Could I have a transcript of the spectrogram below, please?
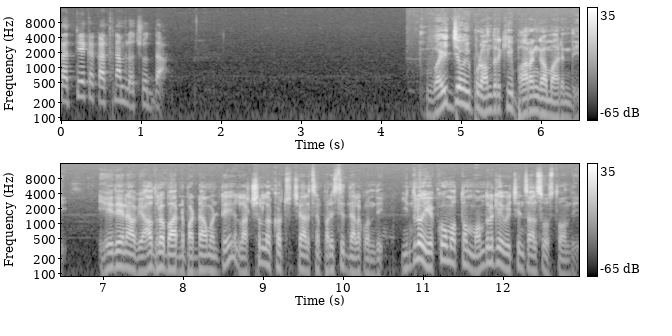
ప్రత్యేక కథనంలో చూద్దాం. వైద్యం ఇప్పుడు అందరికీ భారంగా మారింది. ఏదైనా వ్యాధుల బారిన పడ్డామంటే లక్షల్లో ఖర్చు చేయాల్సిన పరిస్థితి నెలకొంది. ఇందులో ఎక్కువ మొత్తం మందులకే వెచ్చించాల్సి వస్తోంది.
